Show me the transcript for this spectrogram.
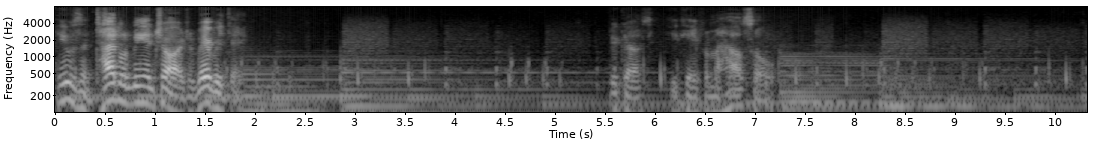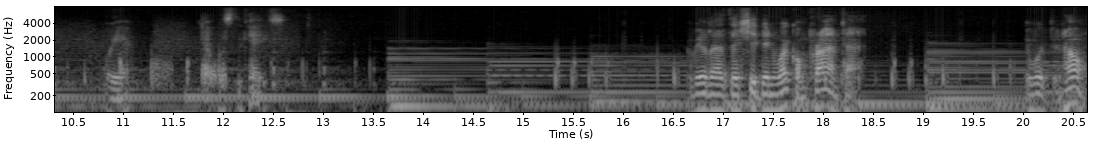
he was entitled to be in charge of everything. Because he came from a household where that was the case. I realized that shit didn't work on prime time. It worked at home.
